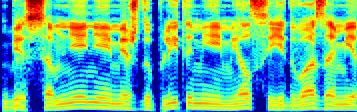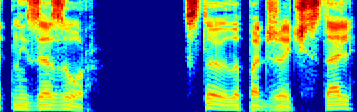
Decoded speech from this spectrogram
Без сомнения, между плитами имелся едва заметный зазор. Стоило поджечь сталь,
